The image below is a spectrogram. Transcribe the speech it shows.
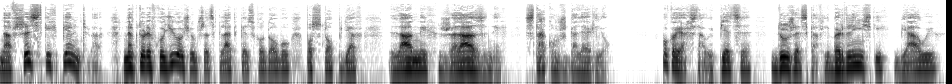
na wszystkich piętrach, na które wchodziło się przez klatkę schodową po stopniach lanych żelaznych z takąż galerią. W pokojach stały piece, duże z kafli berlińskich, białych,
